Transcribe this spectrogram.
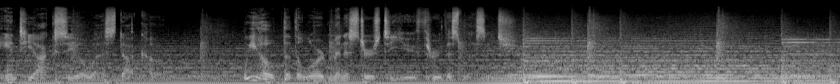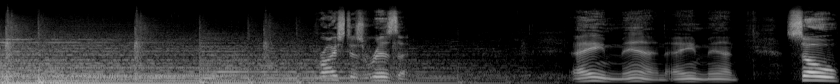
antiochcos.com. We hope that the Lord ministers to you through this message. Christ is risen. Amen. Amen. So,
